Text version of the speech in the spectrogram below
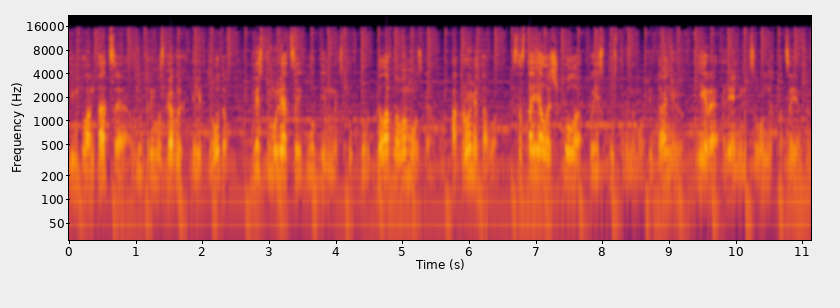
имплантация внутримозговых электродов для стимуляции глубинных структур головного мозга. А кроме того, состоялась школа по искусственному питанию нейрореанимационных пациентов.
